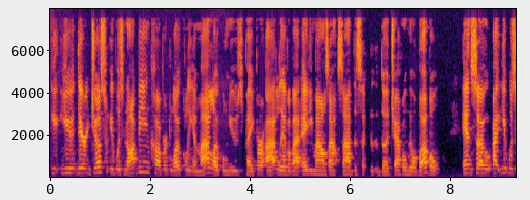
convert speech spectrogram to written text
you, there just it was not being covered locally in my local newspaper. I live about 80 miles outside the the Chapel Hill bubble, and so I, it was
